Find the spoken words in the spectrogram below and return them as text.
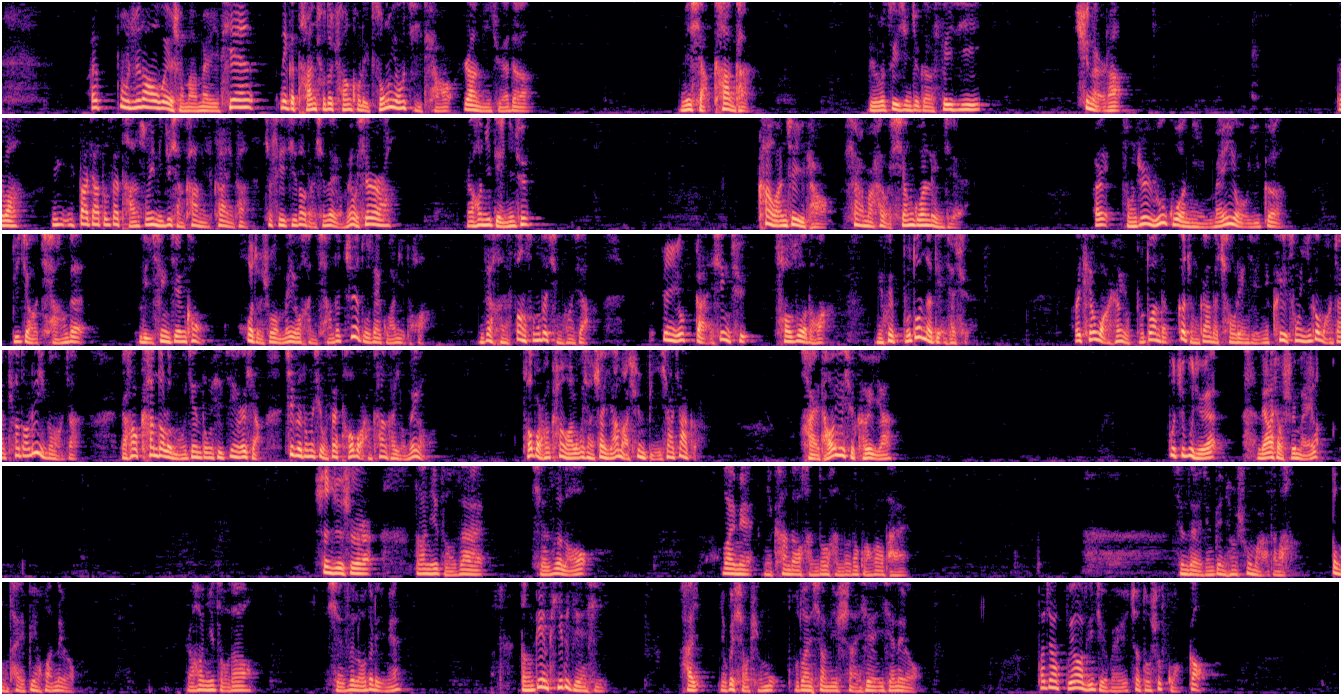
哎，不知道为什么每天那个弹出的窗口里总有几条让你觉得你想看看，比如最近这个飞机。去哪儿了？对吧？你你大家都在谈，所以你就想看看看一看这飞机到底现在有没有信儿啊？然后你点进去，看完这一条，下面还有相关链接。哎，总之，如果你没有一个比较强的理性监控，或者说没有很强的制度在管理的话，你在很放松的情况下，任由感兴趣。操作的话，你会不断的点下去，而且网上有不断的各种各样的超链接，你可以从一个网站跳到另一个网站，然后看到了某件东西，进而想这个东西我在淘宝上看看有没有。淘宝上看完了，我想上亚马逊比一下价格，海淘也许可以呀。不知不觉俩小时没了，甚至是。当你走在写字楼外面，你看到很多很多的广告牌，现在已经变成数码的了，动态变换内容。然后你走到写字楼的里面，等电梯的间隙，还有个小屏幕不断向你闪现一些内容。大家不要理解为这都是广告，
